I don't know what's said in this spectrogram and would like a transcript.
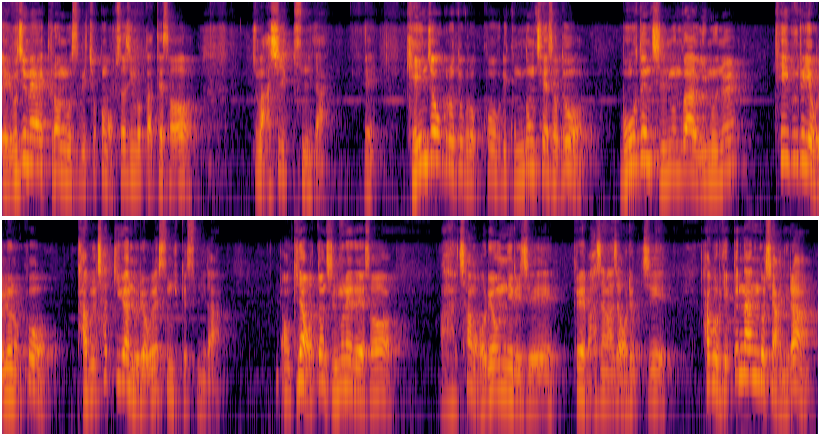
예, 요즘에 그런 모습이 조금 없어진 것 같아서 좀 아쉽습니다. 예, 개인적으로도 그렇고 우리 공동체에서도 모든 질문과 의문을 테이블 위에 올려놓고 답을 찾기 위한 노력을 했으면 좋겠습니다. 어, 그냥 어떤 질문에 대해서 아, 참 어려운 일이지. 그래, 맞아, 맞아, 어렵지. 하고 이렇게 끝나는 것이 아니라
